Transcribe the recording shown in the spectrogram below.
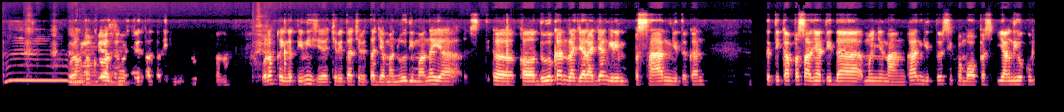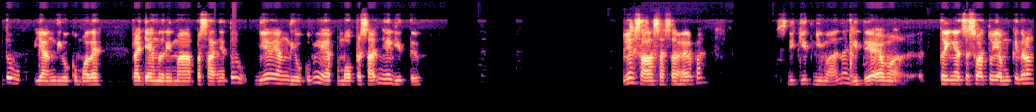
Hmm. Orang tuh kalau cerita tadi. Orang keinget ini sih ya cerita-cerita zaman dulu di mana ya eh, kalau dulu kan raja-raja ngirim pesan gitu kan. Ketika pesannya tidak menyenangkan gitu si pembawa pes yang dihukum tuh yang dihukum oleh raja yang menerima pesannya tuh dia yang dihukumnya ya pembawa pesannya gitu. Ya salah sasaran apa? sedikit gimana gitu ya emang teringat sesuatu yang mungkin orang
